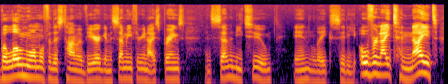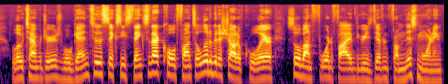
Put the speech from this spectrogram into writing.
below normal for this time of year. Again, 73 in High Springs and 72 in Lake City. Overnight tonight, low temperatures will get into the 60s thanks to that cold front. So a little bit of shot of cool air, still about 4 to 5 degrees different from this morning.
